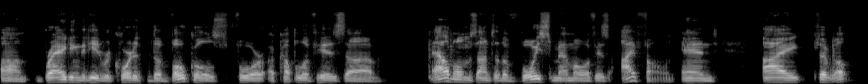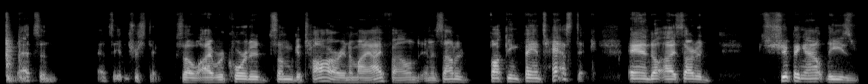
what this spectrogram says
um, bragging that he had recorded the vocals for a couple of his uh, albums onto the voice memo of his iPhone and I said, well, that's an that's interesting. So I recorded some guitar into my iPhone and it sounded fucking fantastic. And I started shipping out these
